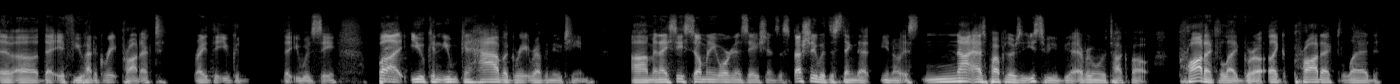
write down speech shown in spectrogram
uh, uh that if you had a great product, right, that you could that you would see, but you can you can have a great revenue team. Um, and I see so many organizations, especially with this thing that you know is not as popular as it used to be. Everyone would talk about product led growth, like product led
